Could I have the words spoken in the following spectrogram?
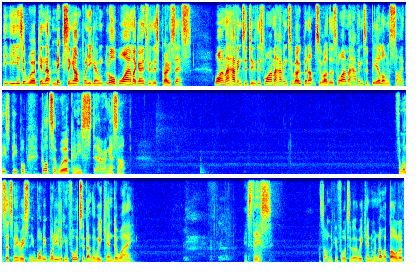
He, he is at work in that mixing up when you go, Lord, why am I going through this process? Why am I having to do this? Why am I having to open up to others? Why am I having to be alongside these people? God's at work and He's stirring us up. Someone said to me recently, what, are you looking forward to about the weekend away? It's this. That's what I'm looking forward to about the weekend. We're not a bowl of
